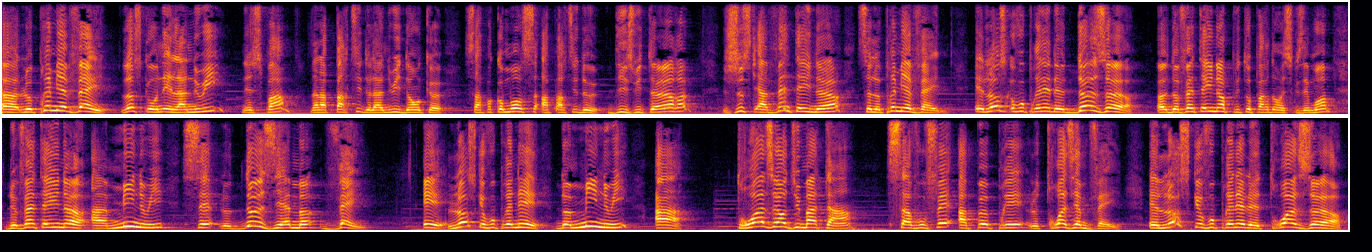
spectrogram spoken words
Euh, le premier veille, lorsqu'on est la nuit, n'est-ce pas? Dans la partie de la nuit, donc euh, ça commence à partir de 18h jusqu'à 21h, c'est le premier veille. Et lorsque vous prenez de 2 heures, euh, de 21 heures plutôt, pardon, excusez-moi, de 21 heures à minuit, c'est le deuxième veille. Et lorsque vous prenez de minuit à 3 heures du matin, ça vous fait à peu près le troisième veille. Et lorsque vous prenez de 3 heures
